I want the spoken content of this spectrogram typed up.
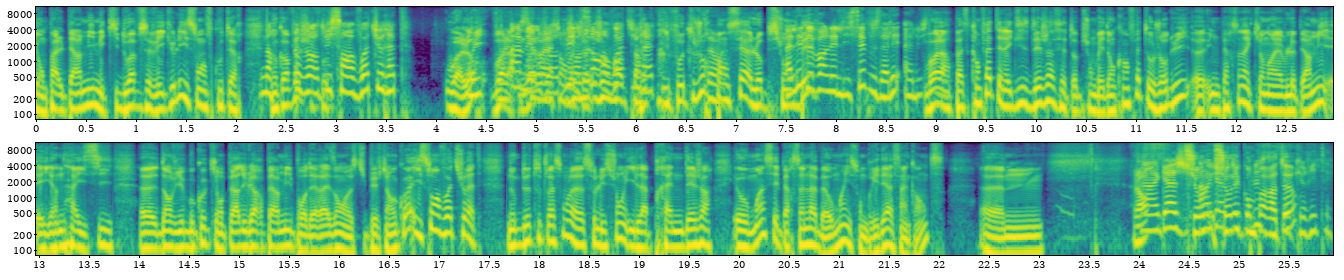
n'ont pas le permis, mais qui doivent se véhiculer, ils sont en scooter. Non, Donc, en fait, aujourd'hui, ils sont en voiturette. Ou alors, Oui, voilà. Ah, mais voilà, aujourd'hui, j'en- ils sont j'en en vois voiturette. il faut toujours penser à l'option Allez B. devant les lycées, vous allez halluciner. Voilà, parce qu'en fait, elle existe déjà cette option B. Donc en fait, aujourd'hui, euh, une personne à qui on enlève le permis, et il y en a ici euh, dans Vieux-Bocaux qui ont perdu leur permis pour des raisons euh, stupéfiantes ou quoi, ils sont en voiturette. Donc de toute façon, la solution, ils la prennent déjà. Et au moins, ces personnes-là, bah, au moins, ils sont bridés à 50. Euh, Alors, un gage, sur, un les- gage sur de les plus de comparateurs, sécurité.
